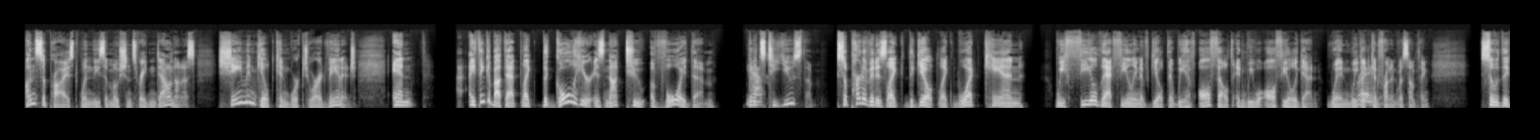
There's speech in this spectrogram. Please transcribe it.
unsurprised when these emotions rain down on us. Shame and guilt can work to our advantage. And I think about that like the goal here is not to avoid them, but yeah. it's to use them. So part of it is like the guilt, like what can we feel that feeling of guilt that we have all felt and we will all feel again when we right. get confronted with something so the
